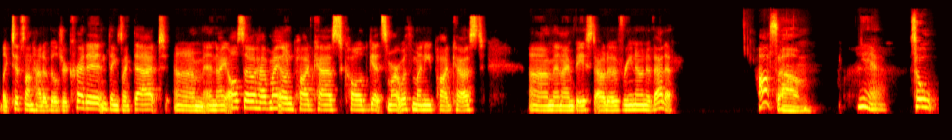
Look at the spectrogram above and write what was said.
like tips on how to build your credit and things like that. Um, and I also have my own podcast called Get Smart with Money podcast, um, and I'm based out of Reno, Nevada. Awesome. Yeah. So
